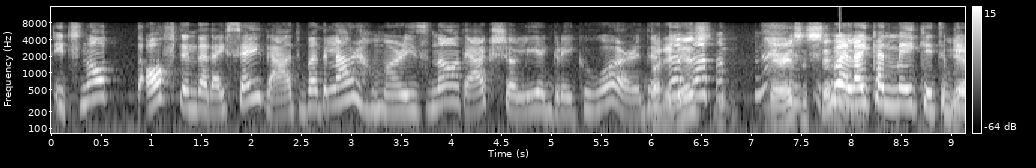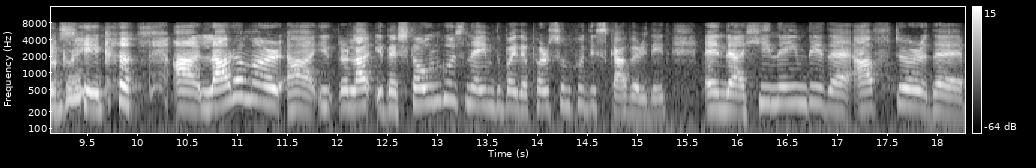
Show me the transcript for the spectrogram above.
it's not often that I say that, but Larimar is not actually a Greek word. But it is There is a city. Well, I can make it be Yes. Greek. Uh, Larimar, uh, the stone was named by the person who discovered it, and uh, he named it uh, after the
